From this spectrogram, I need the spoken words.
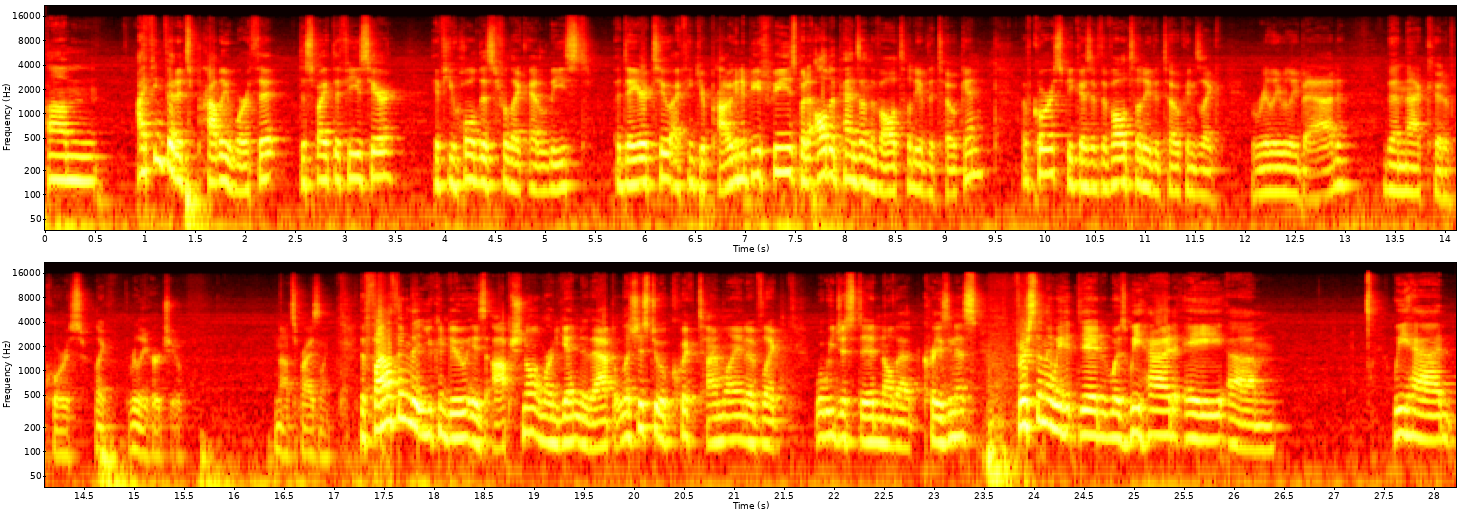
um, I think that it's probably worth it despite the fees here. If you hold this for like at least a day or two, I think you're probably going to be fees, but it all depends on the volatility of the token, of course, because if the volatility of the token is like really, really bad, then that could, of course, like really hurt you. Not surprisingly. The final thing that you can do is optional, and we're gonna get into that, but let's just do a quick timeline of like what we just did and all that craziness. First thing that we did was we had a, um, we had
